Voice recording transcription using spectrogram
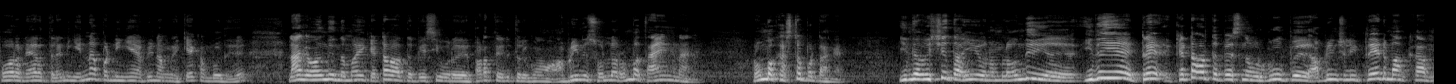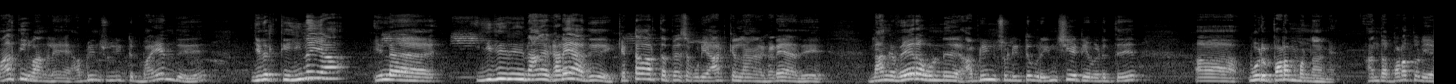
போகிற நேரத்தில் நீங்கள் என்ன பண்ணீங்க அப்படின்னு அவங்க கேட்கும்போது நாங்கள் வந்து இந்த மாதிரி கெட்ட வார்த்தை பேசி ஒரு படத்தை எடுத்திருக்கோம் அப்படின்னு சொல்ல ரொம்ப தயங்கினாங்க. ரொம்ப கஷ்டப்பட்டாங்க. இந்த விஷயத்த ஐயோ நம்மளை வந்து இதையே ட்ரே கெட்ட வார்த்தை பேசின ஒரு குரூப்பு அப்படின்னு சொல்லி ட்ரேட்மார்க்காக மாற்றிடுவாங்களே அப்படின்னு சொல்லிட்டு பயந்து இதற்கு இணையாக இல்லை இது நாங்கள் கிடையாது. கெட்ட வார்த்தை பேசக்கூடிய ஆட்கள் நாங்கள் கிடையாது. நாங்கள் வேற ஒன்று அப்படின்னு சொல்லிட்டு ஒரு இனிஷியேட்டிவ் எடுத்து ஒரு படம் பண்ணாங்க. அந்த படத்துடைய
